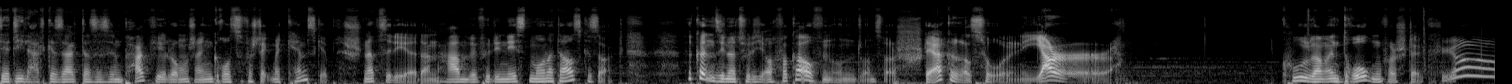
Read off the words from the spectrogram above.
Der Dealer hat gesagt, dass es in Parkview Lounge ein großes Versteck mit Camps gibt. Schnapp sie dir, dann haben wir für die nächsten Monate ausgesorgt. Wir könnten sie natürlich auch verkaufen und uns was Stärkeres holen. Ja. Cool, wir haben ein Drogenversteck. Ja.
